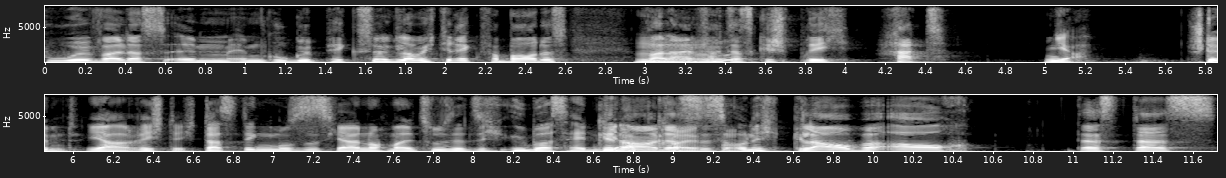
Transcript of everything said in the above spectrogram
cool, weil das im, im Google Pixel, glaube ich, direkt verbaut ist, weil Mhm. er einfach das Gespräch hat. ja. Stimmt, ja, richtig. Das Ding muss es ja noch mal zusätzlich übers Handy Genau, abgreifen. das ist, und ich glaube auch, dass das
